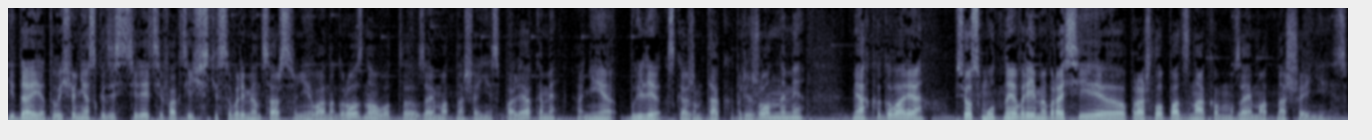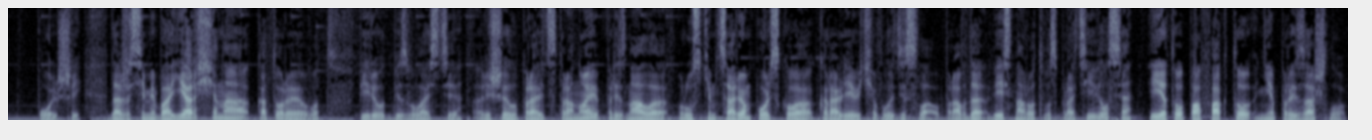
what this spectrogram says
И до этого еще несколько десятилетий, фактически со времен царствования Ивана Грозного, вот э, взаимоотношения с поляками, они были, скажем так, напряженными, мягко говоря. Все смутное время в России э, прошло под знаком взаимоотношений с Польшей. Даже Семибоярщина, которая вот в период безвластия решила править страной, признала русским царем польского королевича Владислава. Правда, весь народ воспротивился, и этого по факту не произошло.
